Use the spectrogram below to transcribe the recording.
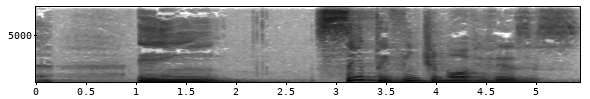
Né? Em 129 vezes,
